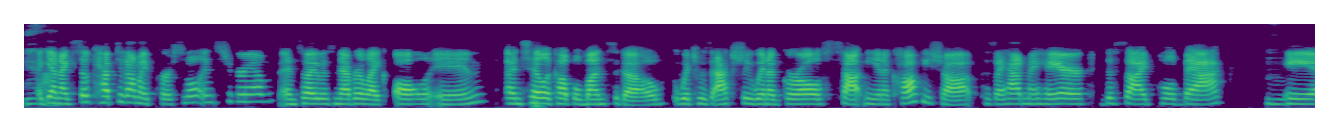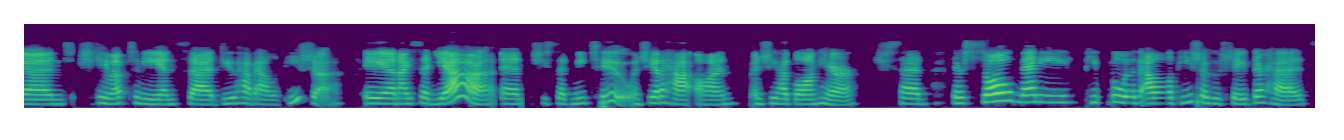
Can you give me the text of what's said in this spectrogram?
Yeah. Again, I still kept it on my personal Instagram. And so I was never like all in until a couple months ago, which was actually when a girl stopped me in a coffee shop because I had my hair the side pulled back. Mhm. And she came up to me and said, Do you have alopecia? And I said, Yeah. And she said, Me too. And she had a hat on and she had long hair. She said, There's so many people with alopecia who shave their heads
